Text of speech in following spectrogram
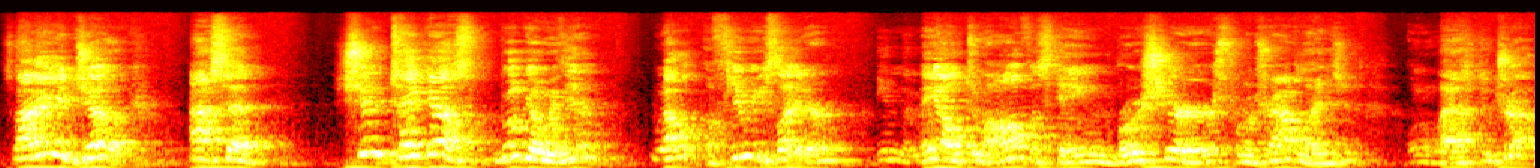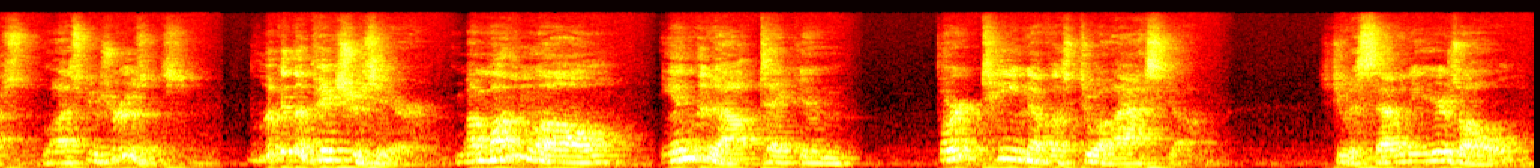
So I made a joke. I said, shoot, take us, we'll go with you. Well, a few weeks later, in the mail to my office came brochures from a travel agent on Alaskan trips, Alaskan cruises. Look at the pictures here. My mother-in-law ended up taking 13 of us to Alaska. She was 70 years old,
